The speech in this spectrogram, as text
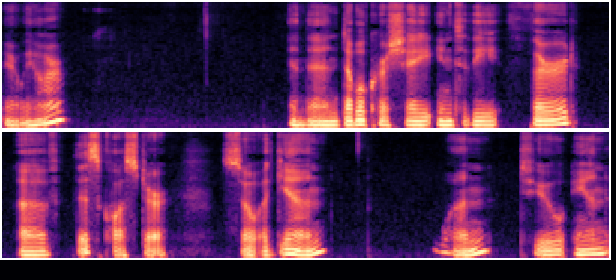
There we are. And then double crochet into the third of this cluster. So again, one, two, and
